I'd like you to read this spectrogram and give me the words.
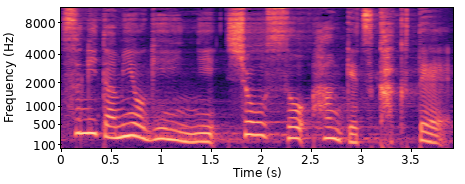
杉田水脈議員に勝訴判決確定。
